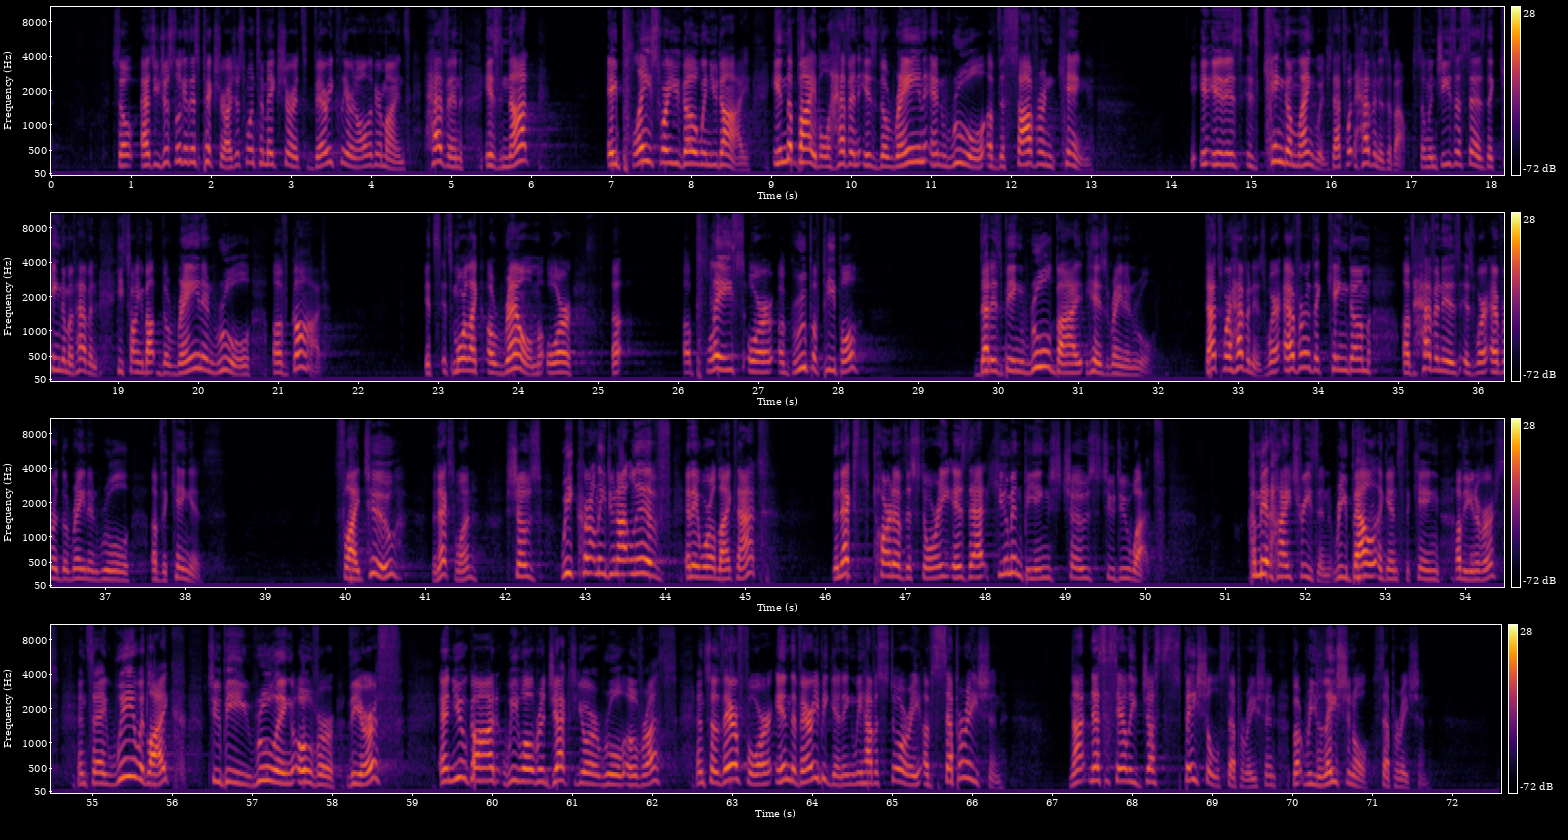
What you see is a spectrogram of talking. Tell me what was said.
So, as you just look at this picture, I just want to make sure it's very clear in all of your minds heaven is not a place where you go when you die. In the Bible, heaven is the reign and rule of the sovereign king. It, it is, is kingdom language. That's what heaven is about. So when Jesus says the kingdom of heaven, he's talking about the reign and rule of God. It's, it's more like a realm or a, a place or a group of people that is being ruled by his reign and rule. That's where heaven is. Wherever the kingdom of heaven is, is wherever the reign and rule of the king is. Slide two, the next one, shows we currently do not live in a world like that. The next part of the story is that human beings chose to do what? Commit high treason, rebel against the king of the universe, and say, We would like to be ruling over the earth. And you, God, we will reject your rule over us. And so, therefore, in the very beginning, we have a story of separation. Not necessarily just spatial separation, but relational separation.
